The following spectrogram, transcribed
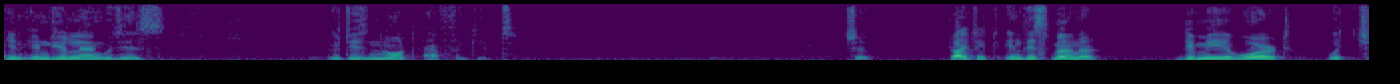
In Indian languages, it is not affricate. Ch. Write it in this manner. Give me a word with ch.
